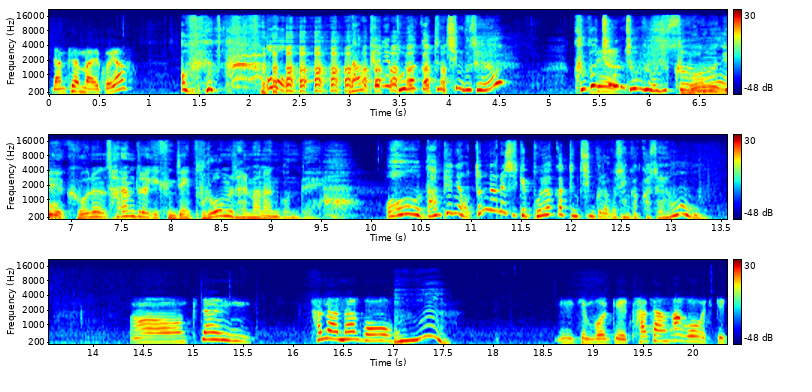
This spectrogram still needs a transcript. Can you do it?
남편 말고요? 어, 남편이 보약 같은 친구세요? 그것처럼 네. 좋은 게 어딨어요? 그거는 예, 그거는 사람들에게 굉장히 부러움을 살 만한 건데. 어, 남편이 어떤 면에서 이렇게 보약 같은 친구라고 생각하세요? 어, 그냥 편안하고, 음. 이렇게 뭐 이렇게 자상하고 이렇게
